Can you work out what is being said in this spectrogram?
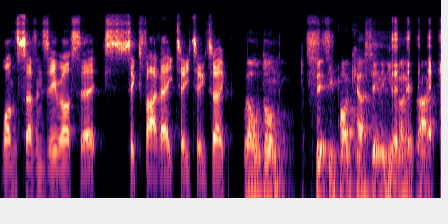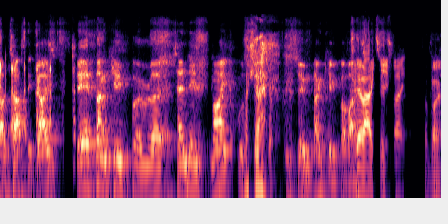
one seven zero six six five eight two two two. Well done. 50 podcasts in and you've got it right. Fantastic, guys. Dave, thank you for uh, attending. Mike, we'll Okay. see you soon. Thank you. Bye-bye. Bye bye.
